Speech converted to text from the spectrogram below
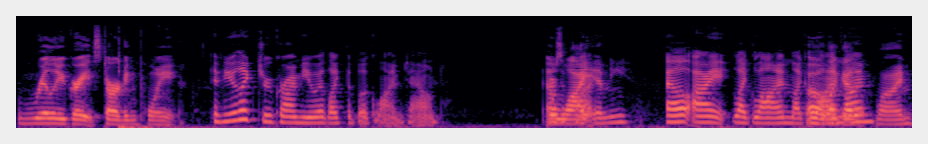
really great starting point. if you like true crime, you would like the book Limetown. L Y M E. L I like lime, like Oh, lime like lime. a lime.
